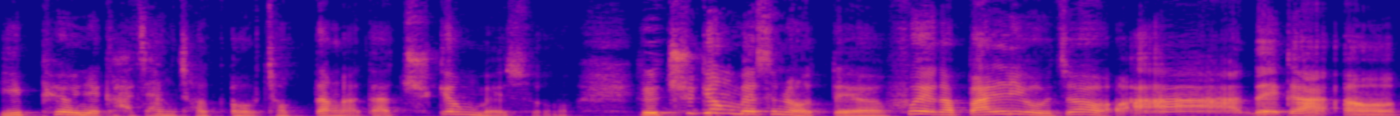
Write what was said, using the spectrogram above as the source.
이 표현이 가장 적, 어, 적당하다. 추격 매수. 그 추격 매수는 어때요? 후회가 빨리 오죠? 아, 내가, 어,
